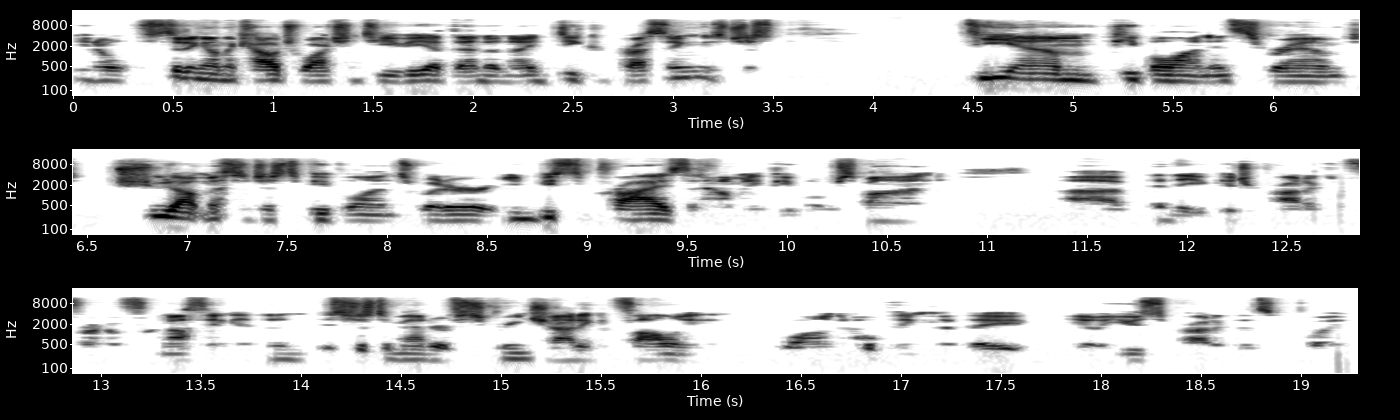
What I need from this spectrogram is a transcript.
you know, sitting on the couch watching TV at the end of the night, decompressing is just DM people on Instagram, shoot out messages to people on Twitter. You'd be surprised at how many people respond. Uh, and then you get your product in front of for nothing. And then it's just a matter of screenshotting and following along and hoping that they, you know, use the product at some point.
